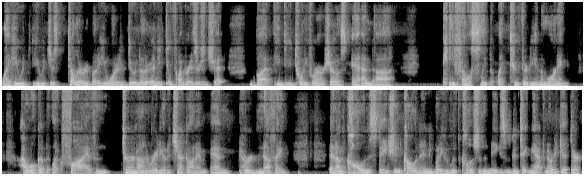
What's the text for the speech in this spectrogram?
Like he would he would just tell everybody he wanted to do another and he'd do fundraisers and shit, but he'd do 24 hour shows. And uh he fell asleep at like 2:30 in the morning. I woke up at like five and turned on the radio to check on him and heard nothing. And I'm calling the station, calling anybody who lived closer than me because it was going to take me half an hour to get there.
